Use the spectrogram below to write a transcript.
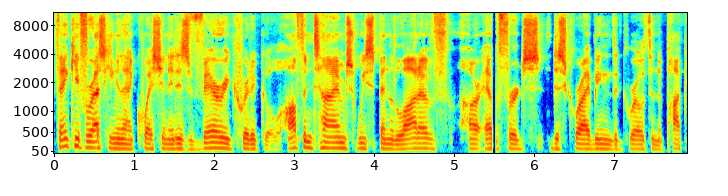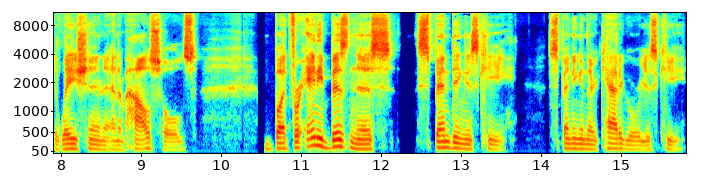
Thank you for asking that question. It is very critical. Oftentimes, we spend a lot of our efforts describing the growth in the population and of households. But for any business, spending is key. Spending in their category is key.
